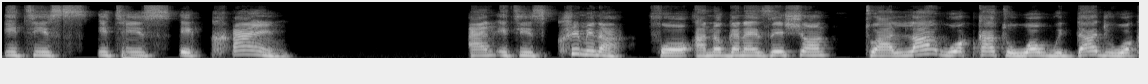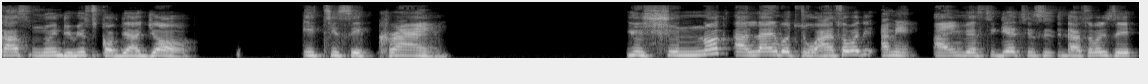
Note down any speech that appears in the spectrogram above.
It is, it is a crime and it is criminal for an organization to allow workers to work without the workers knowing the risk of their job. It is a crime. You should not allow anybody to, and somebody, I mean, I investigate investigated that somebody say,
